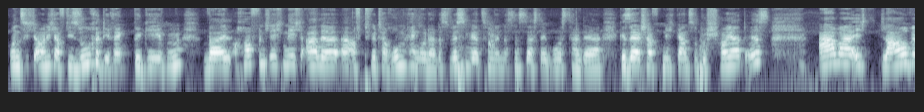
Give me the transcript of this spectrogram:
und sich auch nicht auf die Suche direkt direkt begeben, weil hoffentlich nicht alle äh, auf Twitter rumhängen oder das wissen wir zumindest, dass der Großteil der Gesellschaft nicht ganz so bescheuert ist. Aber ich glaube,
